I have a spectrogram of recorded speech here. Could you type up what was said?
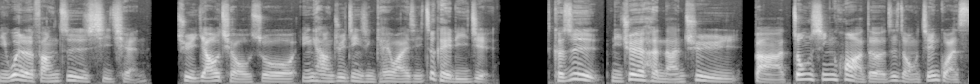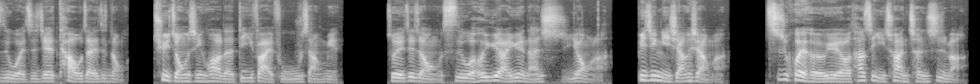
你为了防止洗钱。去要求说银行去进行 KYC，这可以理解。可是你却很难去把中心化的这种监管思维直接套在这种去中心化的 DeFi 服务上面，所以这种思维会越来越难使用了。毕竟你想想嘛，智慧合约哦，它是一串程式嘛，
